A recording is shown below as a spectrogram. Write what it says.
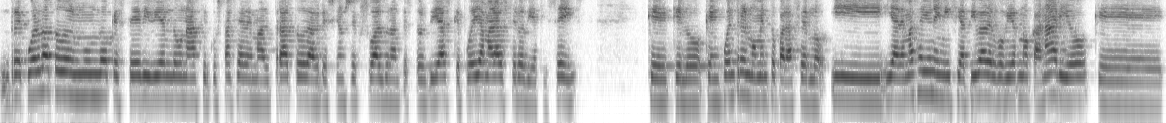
recuerdo a todo el mundo que esté viviendo una circunstancia de maltrato, de agresión sexual durante estos días, que puede llamar al 016 que, lo, que encuentre el momento para hacerlo. Y, además hay una iniciativa del gobierno canario que,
